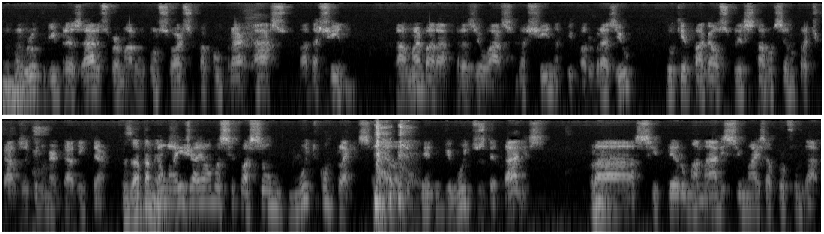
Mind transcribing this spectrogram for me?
Uhum. Um grupo de empresários formaram um consórcio para comprar aço lá da China. Está mais barato trazer o aço da China aqui para o Brasil do que pagar os preços que estavam sendo praticados aqui no mercado interno. Exatamente. Então aí já é uma situação muito complexa, né? ela depende de muitos detalhes para se ter uma análise mais aprofundada.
